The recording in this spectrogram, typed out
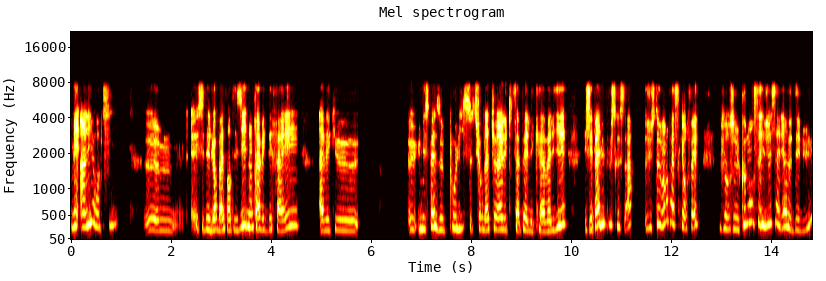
Mais un livre qui. Euh, c'était de l'urban fantasy, donc avec des failles, avec euh, une espèce de police surnaturelle qui s'appelle les cavaliers. J'ai pas lu plus que ça, justement parce qu'en fait, genre, je commençais juste à lire le début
